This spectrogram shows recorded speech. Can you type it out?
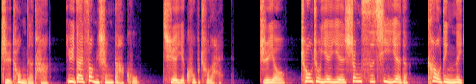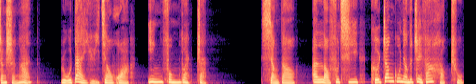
只痛得他欲待放声大哭，却也哭不出来，只有抽抽噎噎、声嘶气咽的靠定那张神案，如带雨浇花、阴风乱战。想到安老夫妻和张姑娘的这番好处，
